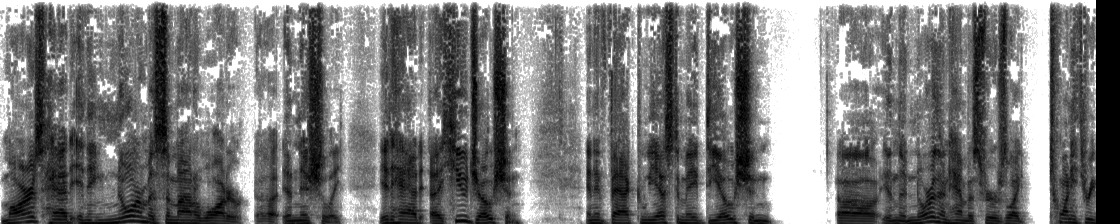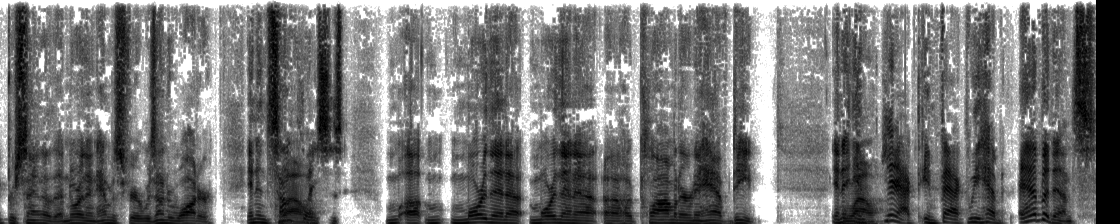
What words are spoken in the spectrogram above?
Mars had an enormous amount of water uh, initially. It had a huge ocean, and in fact, we estimate the ocean uh, in the northern hemisphere is like twenty three percent of the northern hemisphere was underwater, and in some Wow. places uh, more than a more than a, a kilometer and a half deep. And Wow. in fact, in fact, we have evidence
